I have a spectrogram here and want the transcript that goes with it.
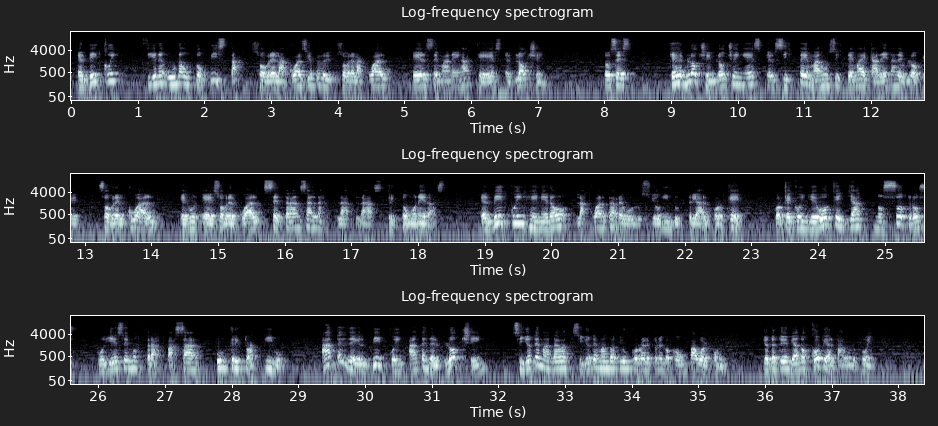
el Bitcoin tiene una autopista sobre la cual siempre sobre la cual él se maneja, que es el blockchain. Entonces, ¿qué es el blockchain? Blockchain es el sistema, es un sistema de cadenas de bloques sobre el cual, eh, sobre el cual se transan las criptomonedas. El Bitcoin generó la cuarta revolución industrial. ¿Por qué? Porque conllevó que ya nosotros pudiésemos traspasar un criptoactivo. Antes del Bitcoin, antes del blockchain, si yo te mandaba, si yo te mando a ti un correo electrónico con un PowerPoint, yo te estoy enviando copia del PowerPoint.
